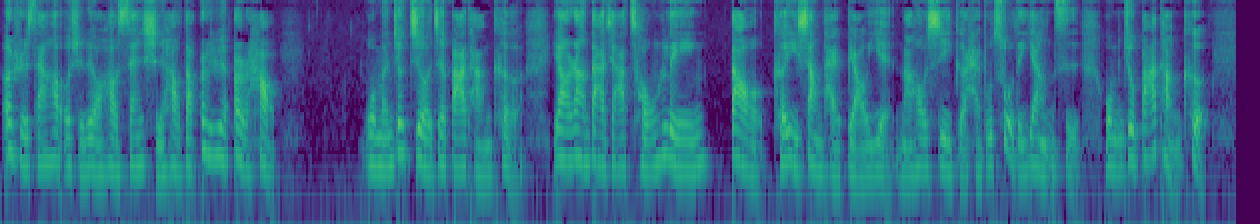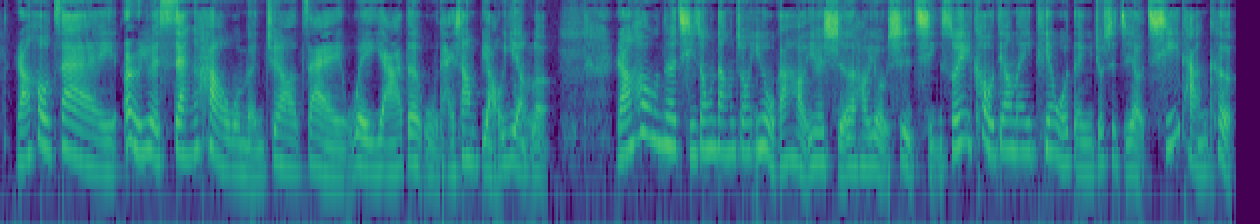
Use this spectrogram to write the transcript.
二十三号、二十六号、三十号到二月二号，我们就只有这八堂课，要让大家从零。到可以上台表演，然后是一个还不错的样子，我们就八堂课，然后在二月三号，我们就要在尾牙的舞台上表演了。然后呢，其中当中，因为我刚好一月十二号有事情，所以扣掉那一天，我等于就是只有七堂课，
